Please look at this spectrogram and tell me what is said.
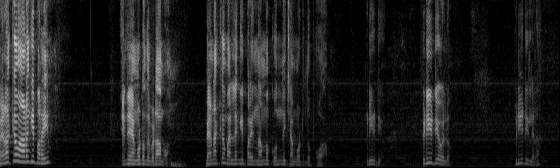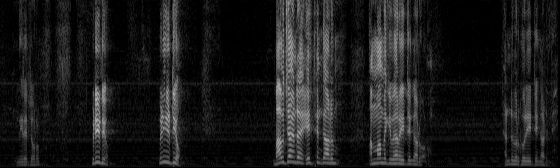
പിണക്കമാണെങ്കിൽ പറയും എന്നെ അങ്ങോട്ടൊന്ന് വിടാമോ? പിണക്കമല്ലെങ്കിൽ പറയും നമുക്കൊന്നിച്ച് അങ്ങോട്ടൊന്ന് പോകാം പിടി കിട്ടിയോ? പിടി പിടികിട്ടിയില്ലടാ. നീലച്ചോറും. പിടി കിട്ടിയോ പിടി കിട്ടിയോ ബാബുച്ചാന്റെ എ ടി എം കാർഡും അമ്മാമ്മയ്ക്ക് വേറെ എ ടി എം കാർഡ് വേണോ? രണ്ടുപേർക്കും ഒരു എ ടി എം കാർഡില്ലേ?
